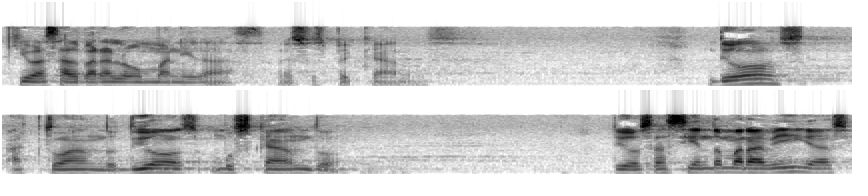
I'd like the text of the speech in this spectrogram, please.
que iba a salvar a la humanidad de sus pecados. Dios actuando, Dios buscando, Dios haciendo maravillas,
